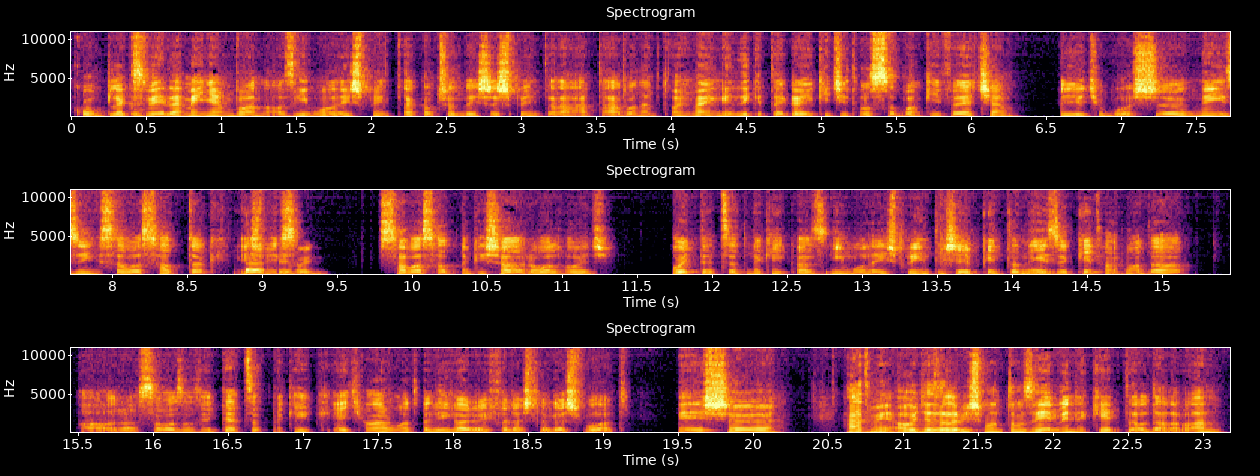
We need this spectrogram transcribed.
komplex véleményem van az Imola és sprinttel kapcsolatban, és a sprinttel általában, nem tudom, hogy megengedjétek, hogy egy kicsit hosszabban kifejtsem. A YouTube-os nézőink szavazhattak, és még vagy... szavazhatnak is arról, hogy hogy tetszett nekik az Imola és sprint, és egyébként a nézők kétharmada arra szavazott, hogy tetszett nekik, egyharmad pedig arra, hogy felesleges volt. És Hát mi, ahogy az előbb is mondtam, az érménynek két oldala van.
